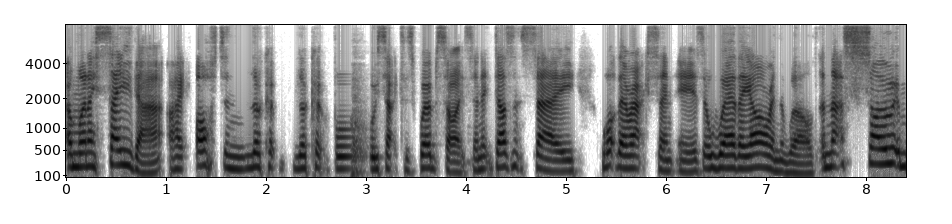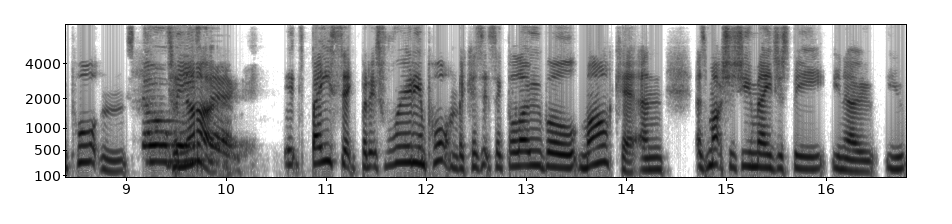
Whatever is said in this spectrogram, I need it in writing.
and when I say that, I often look at look at voice actors' websites, and it doesn't say what their accent is or where they are in the world, and that's so important so to basic. know. It's basic, but it's really important because it's a global market. And as much as you may just be, you know, you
